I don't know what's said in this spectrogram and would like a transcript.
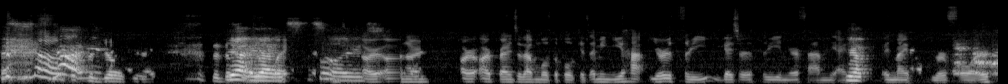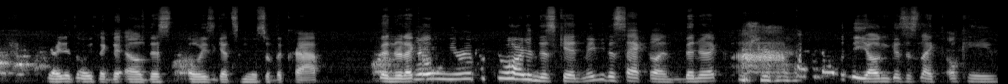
Yeah, I mean- joke, right? The- the yeah, yeah. like, our, our, our, our parents would have multiple kids. I mean, you have you're three. You guys are three in your family. I Yep. In my family, we're four. Right? It's always like the eldest always gets most of the crap. Then they're like, Yep. "Oh, you're a bit too hard on this kid. Maybe the second. Then they're like, "Ah, the youngest, it's like, okay,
